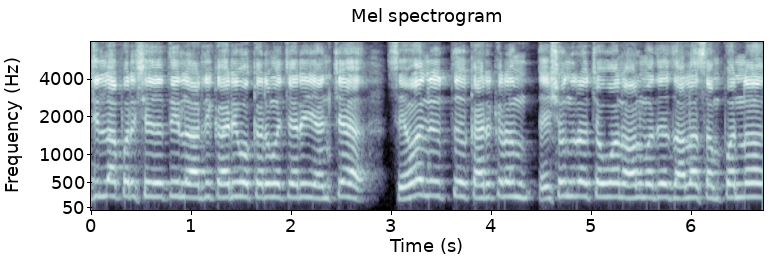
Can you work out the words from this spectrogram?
जिल्हा परिषदेतील अधिकारी व कर्मचारी यांच्या सेवानिवृत्त कार्यक्रम यशवंतराव चव्हाण हॉलमध्ये झाला संपन्न.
